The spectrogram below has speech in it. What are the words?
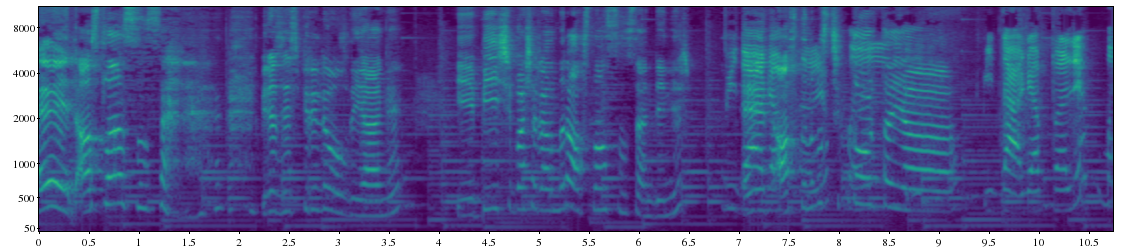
Evet, aslansın sen. Biraz esprili oldu yani. Ee, bir işi başaranlara aslansın sen denir. Bir daha Evet, aslanımız mı? çıktı ortaya. Bir daha yapalım mı?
